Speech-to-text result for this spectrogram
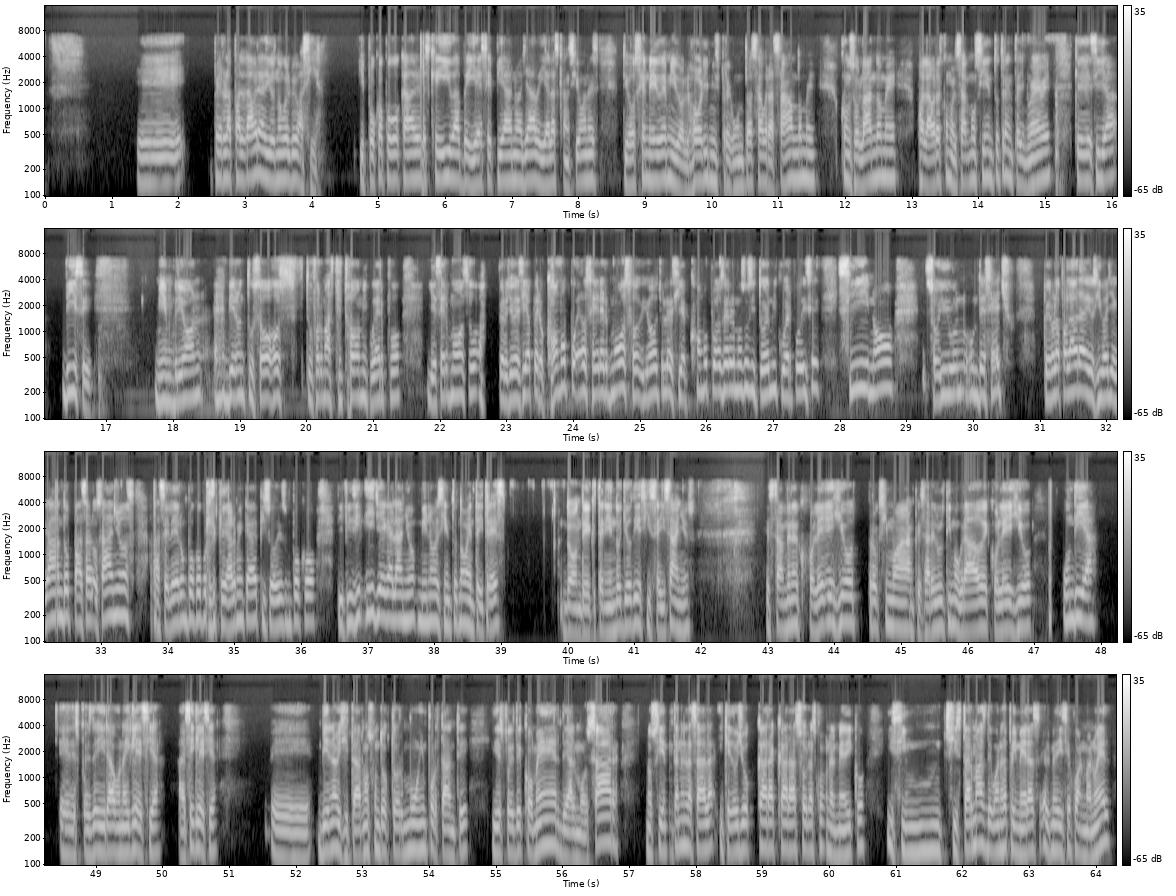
Eh, pero la palabra de Dios no vuelve vacía. Y poco a poco, cada vez que iba, veía ese piano allá, veía las canciones, Dios en medio de mi dolor y mis preguntas abrazándome, consolándome, palabras como el Salmo 139, que decía, dice, mi embrión, eh, vieron tus ojos, tú formaste todo mi cuerpo y es hermoso, pero yo decía, pero ¿cómo puedo ser hermoso, Dios? Yo le decía, ¿cómo puedo ser hermoso si todo en mi cuerpo dice, sí, no, soy un, un desecho? Pero la palabra de Dios iba llegando, pasa los años, acelera un poco porque quedarme en cada episodio es un poco difícil y llega el año 1993, donde teniendo yo 16 años, estando en el colegio, próximo a empezar el último grado de colegio, un día, eh, después de ir a una iglesia, a esa iglesia, eh, viene a visitarnos un doctor muy importante y después de comer, de almorzar, nos sientan en la sala y quedo yo cara a cara solas con el médico y sin chistar más de buenas a primeras, él me dice, Juan Manuel,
